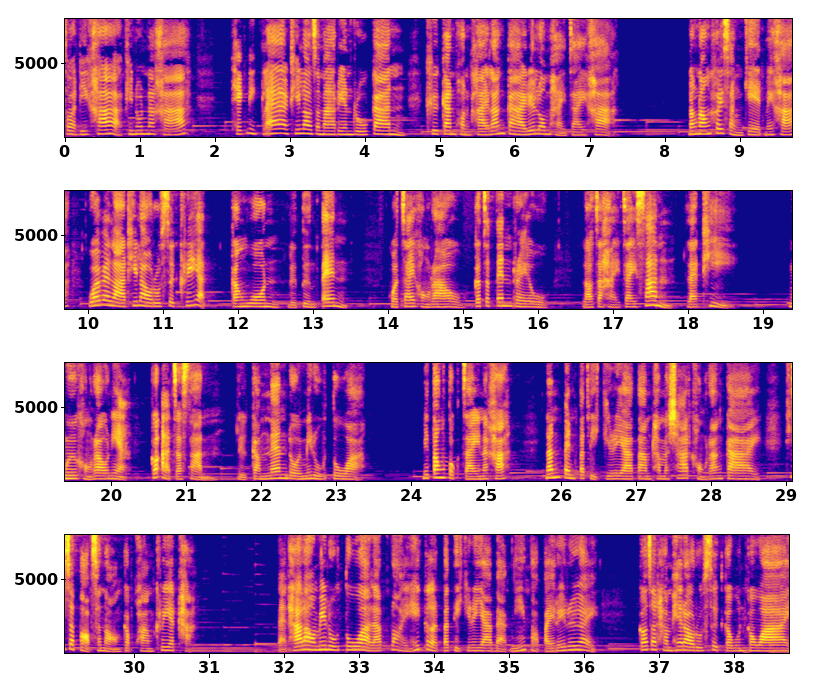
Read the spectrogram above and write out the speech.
สวัสดีค่ะ พี่นุ่นนะคะ เทคนิคแรกที่เราจะมาเรียนรู้กัน คือการผ่อนคลายร่างกายด้วยลมหายใจค่ะ น้องๆเคยสังเกตไหมคะ ว่าเวลาที่เรารู้สึกเครียด กังวล หรือตื่นเต้น หัวใจของเราก็จะเต้นเร็ว เราจะหายใจสั้นและถี่ มือของเราเนี่ยก็อาจจะสั่นหรือกำแน่นโดยไม่รู้ตัว ไม่ต้องตกใจนะคะ นั่นเป็นปฏิกิริยาตามธรรมชาติของร่างกาย ที่จะตอบสนองกับความเครียดค่ะ แต่ถ้าเราไม่รู้ตัวและปล่อยให้เกิดปฏิกิริยาแบบนี้ต่อไปเรื่อยๆ ก็จะทำให้เรารู้สึกกระวนกระวาย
